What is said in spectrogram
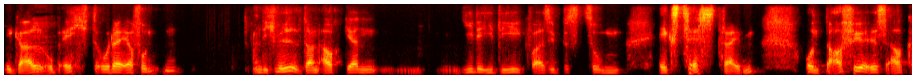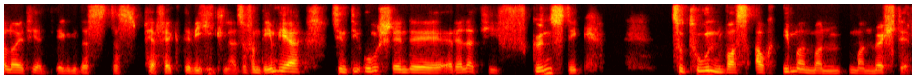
egal mhm. ob echt oder erfunden. Und ich will dann auch gern jede Idee quasi bis zum Exzess treiben. Und dafür ist Alkaloid hier irgendwie das, das perfekte Vehikel. Also von dem her sind die Umstände relativ günstig zu tun, was auch immer man, man möchte.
